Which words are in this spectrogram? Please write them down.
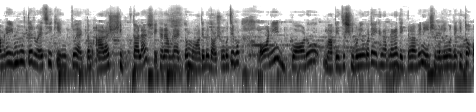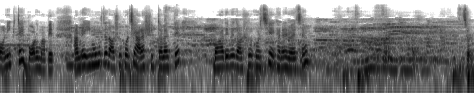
আমরা এই মুহূর্তে রয়েছি কিন্তু একদম আড়াস শিবতলা সেখানে আমরা একদম মহাদেবের দর্শন করছি এবং অনেক বড় মাপের যে শিবলিঙ্গটা এখানে আপনারা দেখতে পাবেন এই শিবলিঙ্গটা কিন্তু অনেকটাই বড় মাপের। আমরা এই মুহূর্তে দর্শন করছি আড়াস শিবতলাতে মহাদেবের দর্শন করছি এখানে রয়েছেন। চলো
